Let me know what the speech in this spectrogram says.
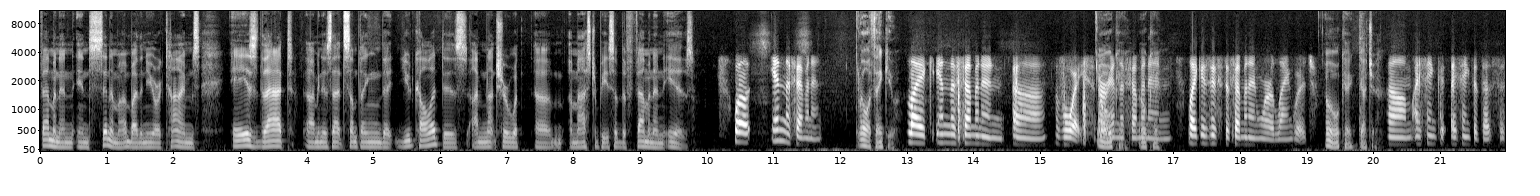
feminine in cinema by the New York Times. Is that I mean, is that something that you'd call it? Is I'm not sure what um, a masterpiece of the feminine is. Well, in the feminine. Oh, thank you. Like in the feminine uh, voice, or oh, okay. in the feminine. Okay like as if the feminine were a language. Oh, okay, gotcha. Um, I think I think that that's the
